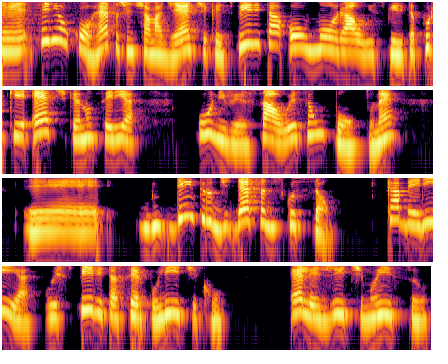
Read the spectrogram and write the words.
É, seria o correto a gente chamar de ética espírita ou moral espírita? Porque ética não seria universal? Esse é um ponto, né? É, dentro de, dessa discussão, caberia o espírita ser político? É legítimo isso?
